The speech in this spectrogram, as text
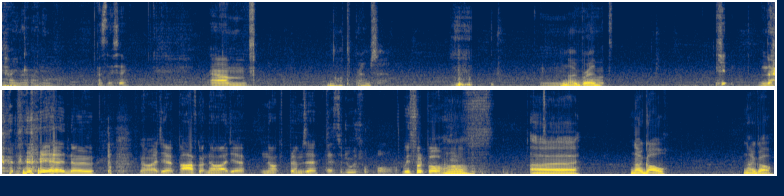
keine Ahnung, as they say. Um, Not Brems. No bread. Yeah, no, yeah, no, no idea. Oh, I've got no idea. Not Bremse. Has to do with football. With football, Oh. Uh, no goal. No goal.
